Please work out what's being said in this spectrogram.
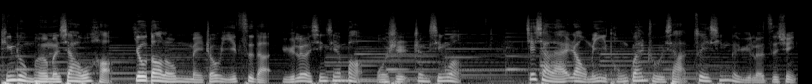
听众朋友们，下午好！又到了我们每周一次的娱乐新鲜报，我是郑兴旺。接下来，让我们一同关注一下最新的娱乐资讯。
